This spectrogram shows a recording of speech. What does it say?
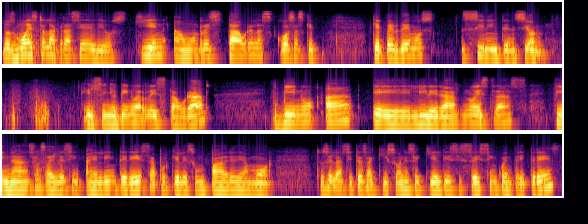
Nos muestra la gracia de Dios, quien aún restaura las cosas que, que perdemos sin intención. El Señor vino a restaurar, vino a eh, liberar nuestras finanzas. A él, a él, le interesa porque Él es un Padre de amor. Entonces las citas aquí son Ezequiel 16, 53.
